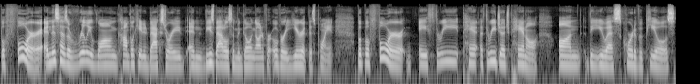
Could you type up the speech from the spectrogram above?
before, and this has a really long, complicated backstory, and these battles have been going on for over a year at this point. But before a three pa- a three judge panel on the U.S. Court of Appeals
